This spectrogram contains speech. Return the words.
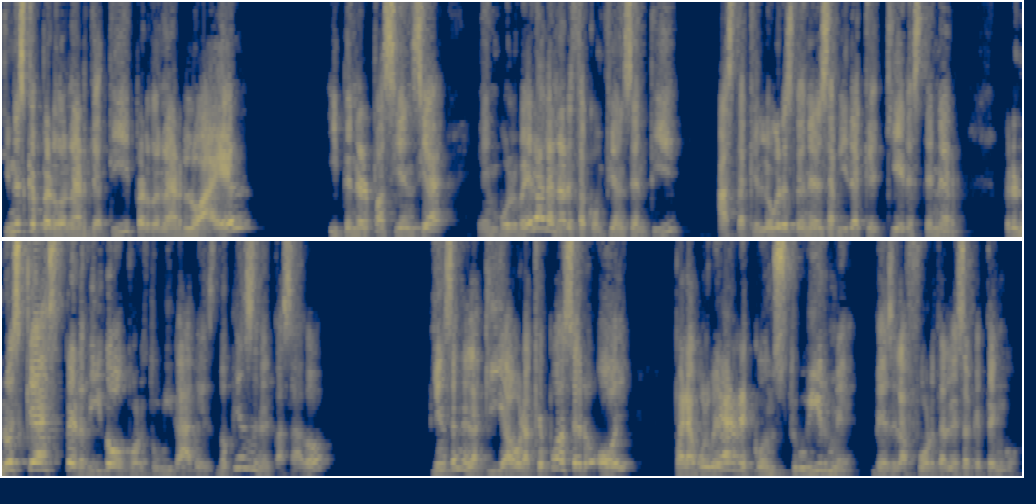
Tienes que perdonarte a ti, perdonarlo a él y tener paciencia en volver a ganar esta confianza en ti hasta que logres tener esa vida que quieres tener. Pero no es que has perdido oportunidades, no pienses en el pasado, piensa en el aquí y ahora. ¿Qué puedo hacer hoy para volver a reconstruirme desde la fortaleza que tengo?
